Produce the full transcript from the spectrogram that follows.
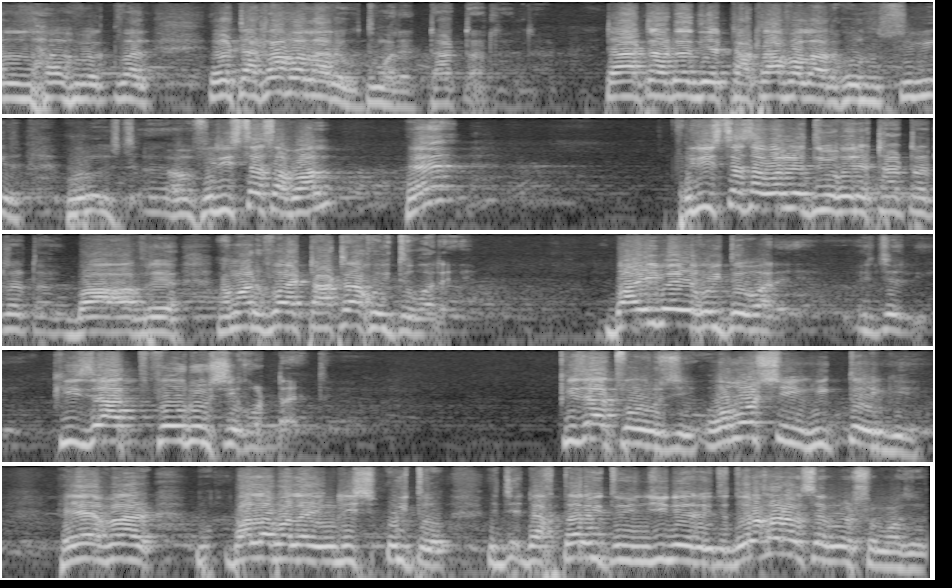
আল্লাহ একবার এবার টাটা পালার তোমার, টাটা টাটা। টাটা দিয়ে টাটা পালার ফিরিস্তা সাবাল হ্যাঁ? ফিরিস্তা সাবালে তুমি কইলে টাটা টাটা বাপরে, আমার ভয় টাটা হইতে পারে, বাই বাই হইতে পারে। বুঝলি কি জাত পৌরুষি কটায় কি জাত পৌরুষি? অবশ্যই শিখতে গিয়ে। হ্যাঁ আমার বালা বালা ইংলিশ হইতো যে ডাক্তার হইতো, ইঞ্জিনিয়ার হইতো, দরকার আছে আমার সমাজের,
